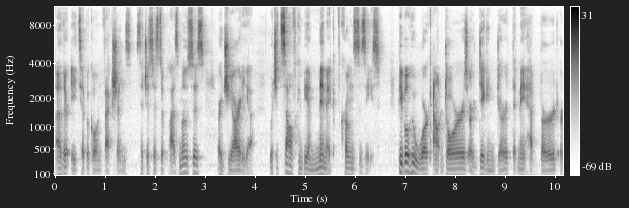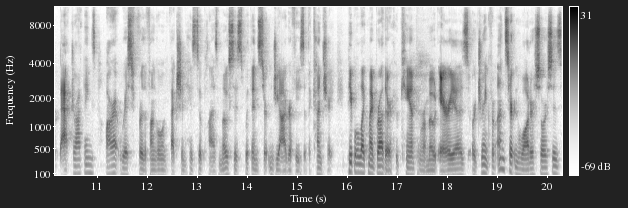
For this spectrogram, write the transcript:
other atypical infections such as histoplasmosis or giardia, which itself can be a mimic of Crohn's disease. People who work outdoors or dig in dirt that may have bird or bat droppings are at risk for the fungal infection histoplasmosis within certain geographies of the country. People like my brother who camp in remote areas or drink from uncertain water sources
